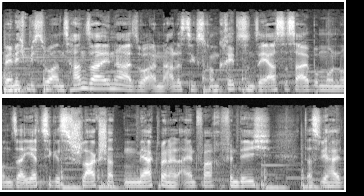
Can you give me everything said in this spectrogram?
Wenn ich mich so ans Hansa erinnere, also an Alles Nichts Konkretes, unser erstes Album und unser jetziges Schlagschatten, merkt man halt einfach, finde ich, dass wir halt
